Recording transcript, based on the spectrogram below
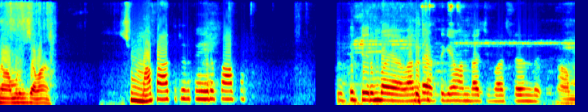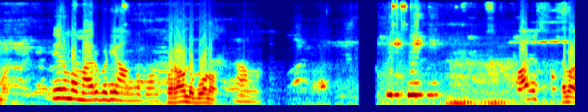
நான் முடிஞ்சாமா சும்மா பாத்துட்டு இருக்கேன் இரு பாப்போம். இது திரும்ப வந்த இடத்துக்கே வந்தாச்சு பஸ் இருந்து ஆமா. திரும்ப மறுபடியும் அங்க போகணும். ஒரு ரவுண்டு போகணும். ஆமா. ஏமா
